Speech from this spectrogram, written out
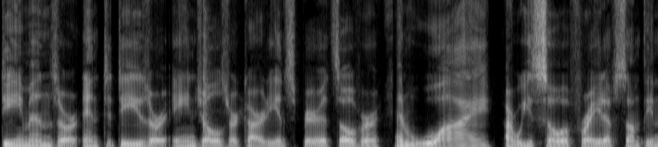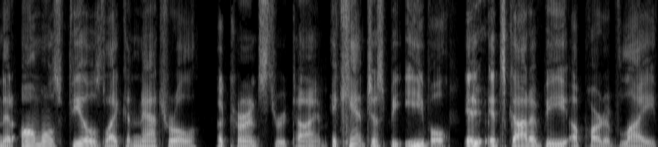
demons or entities or angels or guardian spirits over? And why are we so afraid of something that almost feels like a natural occurrence through time? It can't just be evil. It, it's got to be a part of life.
